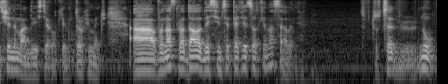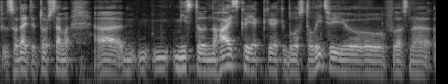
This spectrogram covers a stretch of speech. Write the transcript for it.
ще нема 200 років, трохи менше. А вона складала десь 75% населення. Тобто це, ну, згадайте, то ж саме е, місто Ногайське, як, яке було столицею, власне, е,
